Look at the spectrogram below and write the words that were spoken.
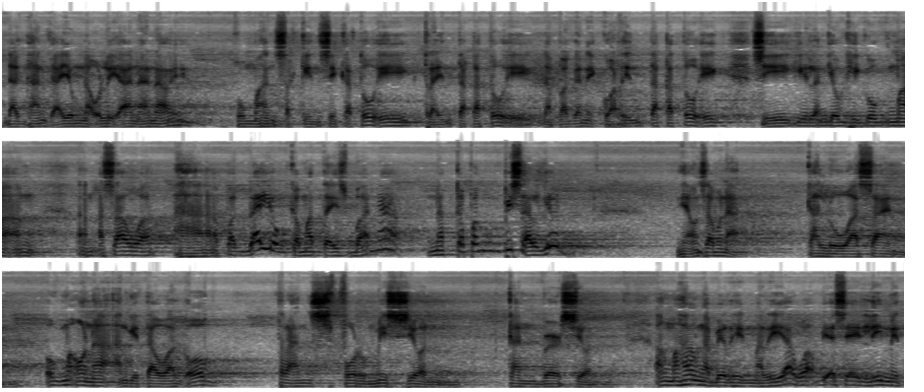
Daghan kayong naulian ana eh. Human sa 15 katuig, 30 katuig, napagani 40 katuig, sige lang yung higugma ang ang asawa, ah, pagdayong kamatay sa bana, nakapangumpisal yun. Ngayon sa na, kaluwasan. Og mauna ang gitawag og transformation, conversion. Ang mahal nga Birhen Maria, wa biya siya limit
